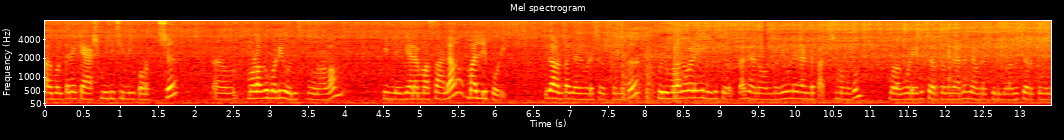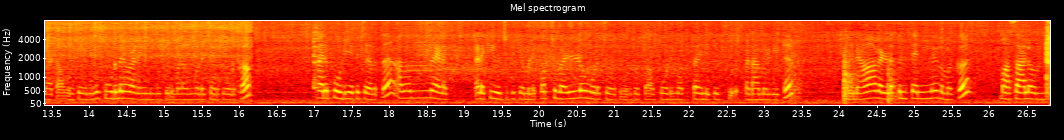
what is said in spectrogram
അതുപോലെ തന്നെ കാശ്മീരി ചില്ലി കുറച്ച് മുളക് പൊടി ഒരു സ്പൂണോളം പിന്നെ ഗരം മസാല മല്ലിപ്പൊടി. ഇതാണ് കേട്ടോ ഞാനിവിടെ ചേർക്കുന്നത്. കുരുമുളക് വേണമെങ്കിൽ നിങ്ങൾക്ക് ചേർക്കാം. ഞാൻ ഓൾറെഡി ഇവിടെ രണ്ട് പച്ചമുളകും മുളക് പൊടിയൊക്കെ ചേർത്തത് കാരണം ഞാൻ ഇവിടെ കുരുമുളക് ചേർക്കുന്നില്ല കേട്ടോ. നിങ്ങൾക്ക് എരിവ് കൂടുതൽ വേണമെങ്കിൽ നിങ്ങൾക്ക് കുരുമുളകും കൂടെ ചേർത്ത് കൊടുക്കാം. അതിന് പൊടിയൊക്കെ ചേർത്ത് അതൊന്ന് ഇളക്കി ഇളക്കി യോജിപ്പിക്കാൻ വേണ്ടി കുറച്ച് വെള്ളവും കൂടെ ചേർത്ത് കൊടുത്തു കേട്ടോ. ആ പൊടി മൊത്തം അതിലേക്ക് പെടാൻ വേണ്ടിയിട്ട്. അങ്ങനെ ആ വെള്ളത്തിൽ തന്നെ നമുക്ക് മസാല ഒന്ന്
